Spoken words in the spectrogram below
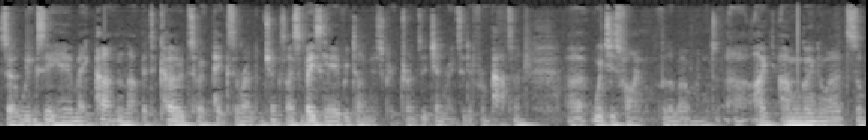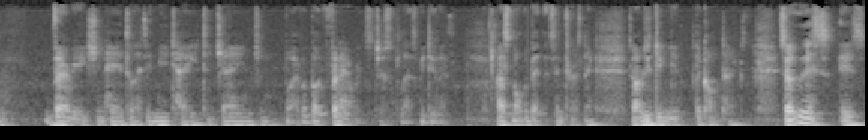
So we can see here make pattern that bit of code so it picks a random chunk size. So basically every time this script runs it generates a different pattern, uh, which is fine for the moment. Uh, I, I'm going to add some variation here to let it mutate and change and whatever, but for now it's just lets me do this. That's not the bit that's interesting. So I'm just giving you the context. So this is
